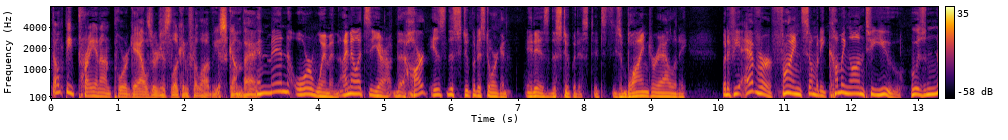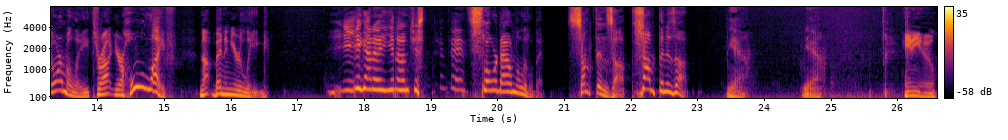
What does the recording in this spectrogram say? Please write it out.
Don't be preying on poor gals who are just looking for love, you scumbag. and men or women, I know it's yeah, the heart is the stupidest organ. It is the stupidest. It's just blind reality. But if you ever find somebody coming on to you who has normally throughout your whole life not been in your league, you gotta you know just eh, slow her down a little bit. Something's up. Something is up. Yeah. Yeah. Anywho,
